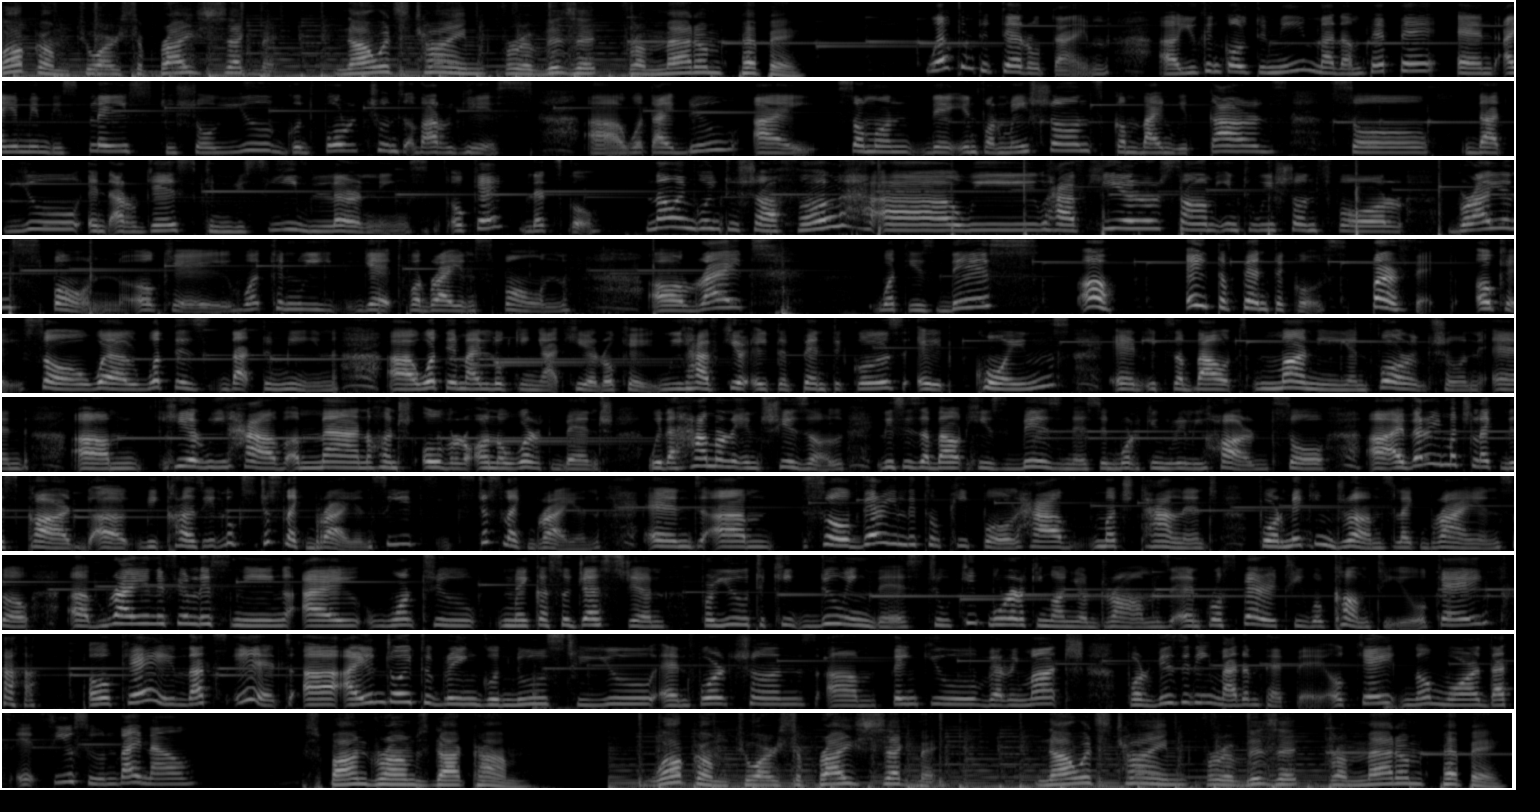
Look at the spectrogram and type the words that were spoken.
Welcome to our surprise segment. Now it's time for a visit from Madame Pepe. Welcome to Tarot Time. Uh, you can call to me Madame Pepe, and I am in this place to show you good fortunes of our guests. Uh, what I do, I summon the informations combined with cards so that you and our guests can receive learnings. Okay, let's go. Now I'm going to shuffle. Uh, we have here some intuitions for Brian Spawn. Okay, what can we get for Brian Spawn? All right. What is this? Oh, Eight of Pentacles. Perfect. Okay, so, well, what does that to mean? Uh, what am I looking at here? Okay, we have here Eight of Pentacles, Eight coins, and it's about money and fortune. And um, here we have a man hunched over on a workbench with a hammer and chisel. This is about his business and working really hard. So, uh, I very much like this card uh, because it looks just like Brian. See, it's, it's just like Brian. And um, so very little people have much talent for making drums like Brian. So uh, Brian, if you're listening, I want to make a suggestion for you to keep doing this, to keep working on your drums, and prosperity will come to you. Okay. Okay, that's it. Uh, I enjoy to bring good news to you and fortunes. Um, thank you very much for visiting Madam Pepe. Okay, no more. That's it. See you soon. Bye now spawndrums.com. Welcome to our surprise segment. Now it's time for a visit from Madame Pepe.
